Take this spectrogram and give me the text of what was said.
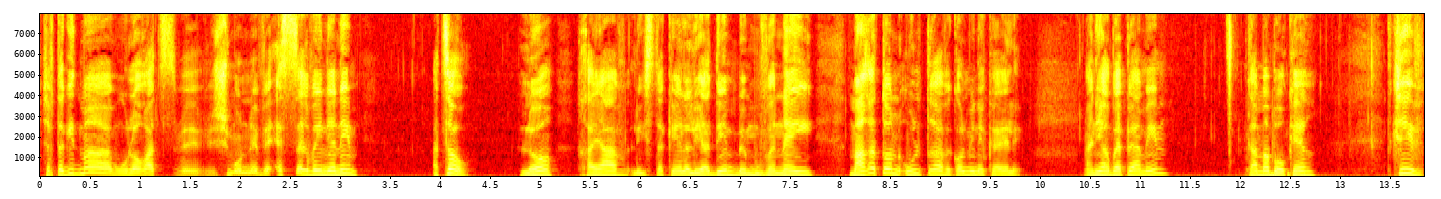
עכשיו תגיד מה, הוא לא רץ שמונה ועשר ועניינים. עצור. לא חייב להסתכל על יעדים במובני מרתון, אולטרה וכל מיני כאלה. אני הרבה פעמים קם בבוקר, תקשיב,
